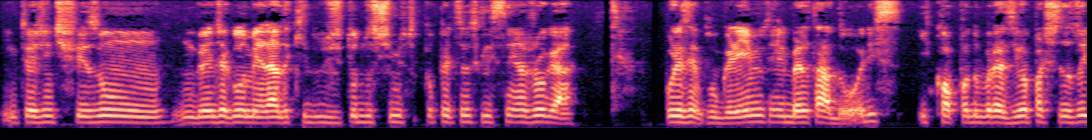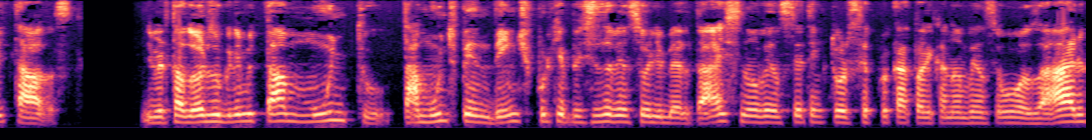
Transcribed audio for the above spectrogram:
Então a gente fez um, um grande aglomerado aqui de todos os times de competições que eles têm a jogar. Por exemplo, o Grêmio tem Libertadores e Copa do Brasil a partir das oitavas. Libertadores, o Grêmio tá muito, tá muito pendente porque precisa vencer o Libertar, e se não vencer tem que torcer pro Católica não vencer o Rosário.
